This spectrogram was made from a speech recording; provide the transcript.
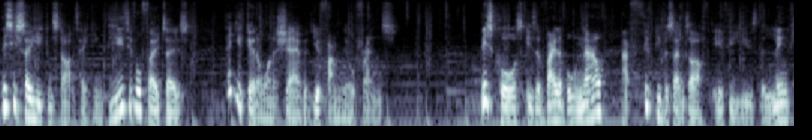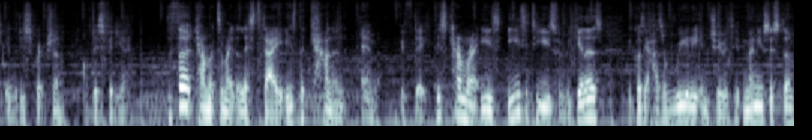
This is so you can start taking beautiful photos that you're going to want to share with your family or friends. This course is available now at 50% off if you use the link in the description of this video. The third camera to make the list today is the Canon M50. This camera is easy to use for beginners because it has a really intuitive menu system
